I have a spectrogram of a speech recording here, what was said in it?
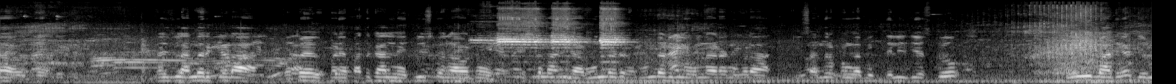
ప్రజలందరికీ కూడా ఉపయోగపడే పథకాలని తీసుకురావడం ఇష్టమాదిగా ముందడు ముందడుగులో ఉన్నాడని కూడా ఈ సందర్భంగా మీకు తెలియజేస్తూ జై మాదిగా జై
